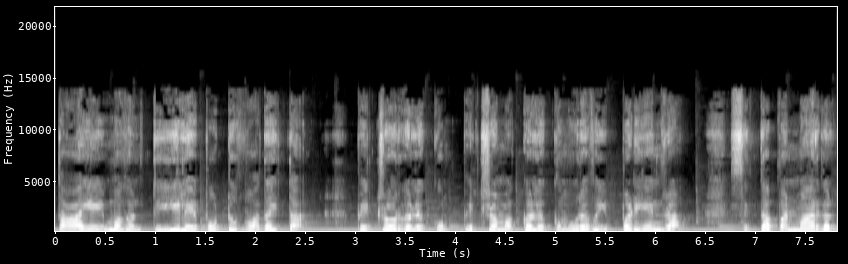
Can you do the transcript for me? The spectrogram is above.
தாயை மகன் தீயிலே போட்டு வதைத்தார் பெற்றோர்களுக்கும் பெற்ற மக்களுக்கும் உறவு இப்படி என்றால்? சித்தப்பன்மார்கள்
